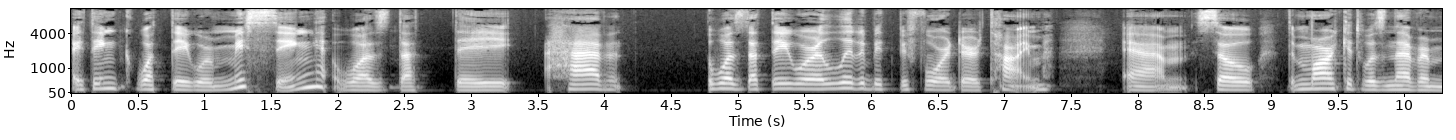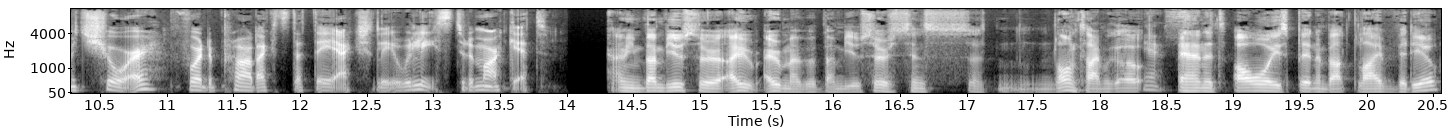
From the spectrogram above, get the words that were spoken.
I think what they were missing was that they have was that they were a little bit before their time. Um, so the market was never mature for the products that they actually released to the market. I mean, Bambuser, I, I remember Bambuser since a long time ago. Yes. And it's always been about live video.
